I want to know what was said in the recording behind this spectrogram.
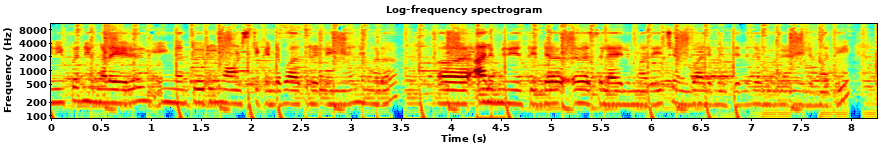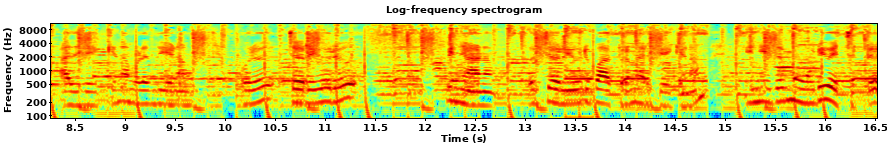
ഇനിയിപ്പോൾ നിങ്ങളെ ഇങ്ങനത്തെ ഒരു നോൺ സ്റ്റിക്കിന്റെ പാത്രം ഇല്ലെങ്കിൽ നിങ്ങൾ അലുമിനിയത്തിന്റെ വെസലായാലും മതി ചെമ്പ് അലുമിനിയത്തിന്റെ ചെമ്പായാലും മതി. അതിലേക്ക് നമ്മൾ എന്ത് ചെയ്യണം? ഒരു ചെറിയൊരു പിഞ്ഞാണം ഒരു ചെറിയൊരു പാത്രം ഇറക്കി വയ്ക്കണം ഇനി ഇത് മൂടി വെച്ചിട്ട്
